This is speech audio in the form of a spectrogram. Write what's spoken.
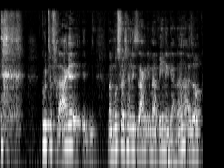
Gute Frage. Man muss wahrscheinlich sagen, immer weniger. Ne? Also,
